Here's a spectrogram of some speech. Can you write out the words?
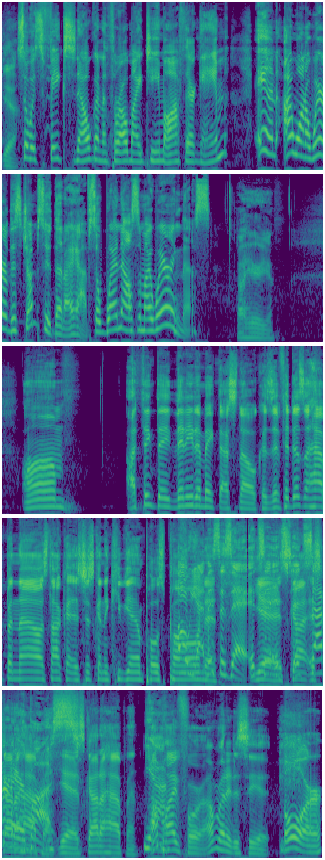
Yeah. So is fake snow going to throw my team off their game? And I want to wear this jumpsuit that I have. So when else am I wearing this? I hear you. Um, I think they, they need to make that snow because if it doesn't happen now, it's not. Gonna, it's just going to keep getting postponed. Oh, yeah, and- this is it. It's- yeah, it's- it's got it's it's Saturday gotta or happen. bust. Yeah, it's got to happen. Yeah. I'm hyped for it. I'm ready to see it. Or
